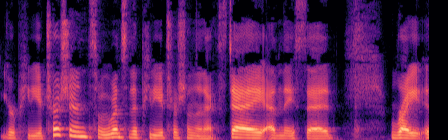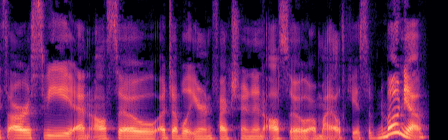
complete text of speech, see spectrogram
your pediatrician. So we went to the pediatrician the next day and they said, right, it's RSV and also a double ear infection and also a mild case of pneumonia.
